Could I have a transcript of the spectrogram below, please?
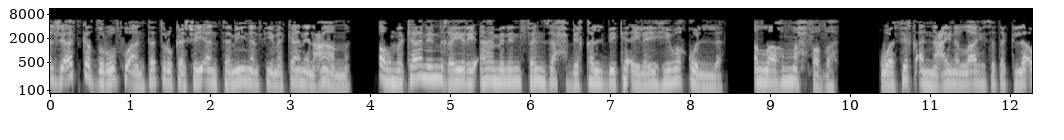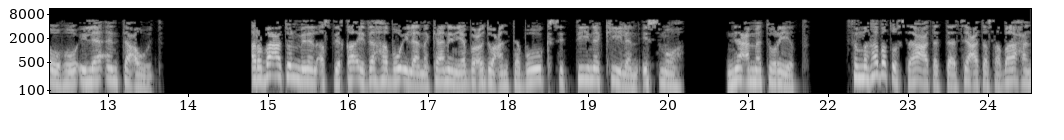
ألجأتك الظروف أن تترك شيئا ثمينا في مكان عام أو مكان غير آمن فانزح بقلبك إليه وقل اللهم احفظه وثق أن عين الله ستكلأه إلى أن تعود. أربعة من الأصدقاء ذهبوا إلى مكان يبعد عن تبوك ستين كيلا اسمه نعمة ريط. ثم هبطوا الساعة التاسعة صباحا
